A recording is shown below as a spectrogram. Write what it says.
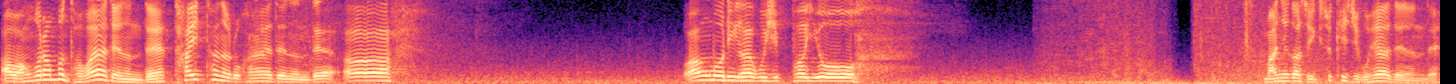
아 왕물 한 번 더 가야 되는데 타이탄으로 가야 되는데 아. 왕물이 가고 싶어요. 많이 가서 익숙해지고 해야 되는데.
